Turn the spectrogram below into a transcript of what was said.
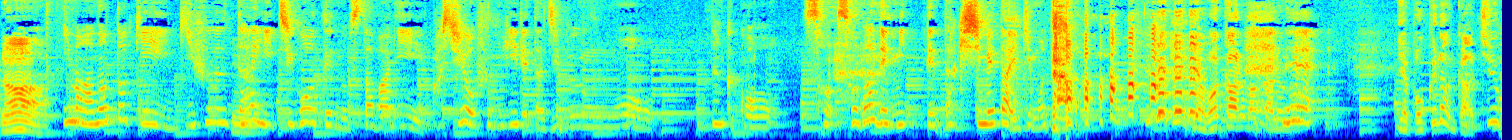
なあ。今あの時岐阜第1号店のスタバに足を踏み入れた自分をなんかこうそそばで見て抱きしめたい気持ちにな いやわかるわかる、るね。いや僕なんか中高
